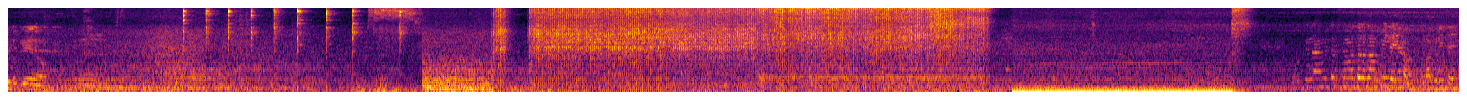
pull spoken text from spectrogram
Masarap ang matulog yun, oh. kilometers naman talaga ang pila, yun, mga balita eh.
